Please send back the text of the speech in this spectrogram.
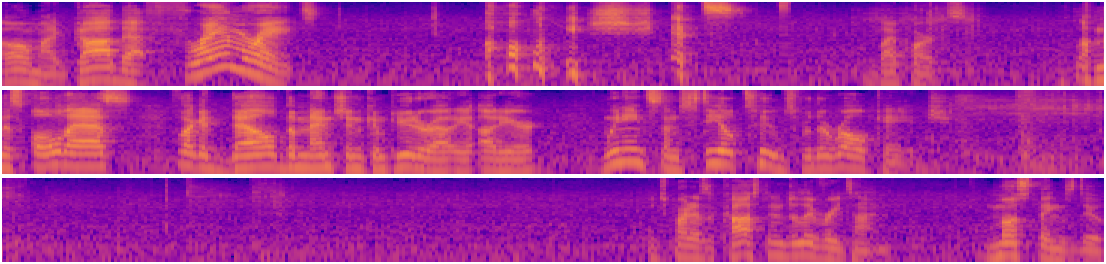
Oh my god, that frame rate! Holy shit! Buy parts. On this old ass fucking Dell Dimension computer out, out here. We need some steel tubes for the roll cage. Each part has a cost and a delivery time. Most things do.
